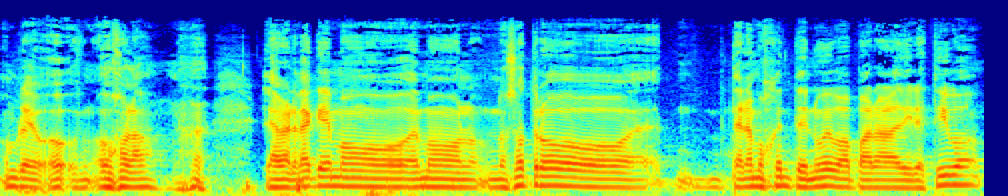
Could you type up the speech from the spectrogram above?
Hombre, ojalá. La verdad que hemos, hemos nosotros eh, tenemos gente nueva para la directiva,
